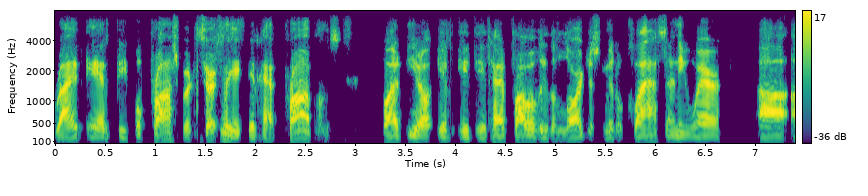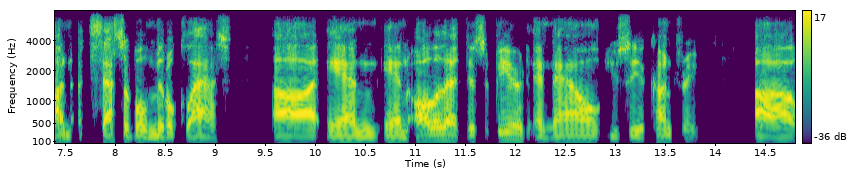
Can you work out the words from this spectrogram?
right? And people prospered. Certainly, it had problems, but you know, it it, it had probably the largest middle class anywhere, uh, unaccessible middle class. Uh, and and all of that disappeared, and now you see a country uh,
